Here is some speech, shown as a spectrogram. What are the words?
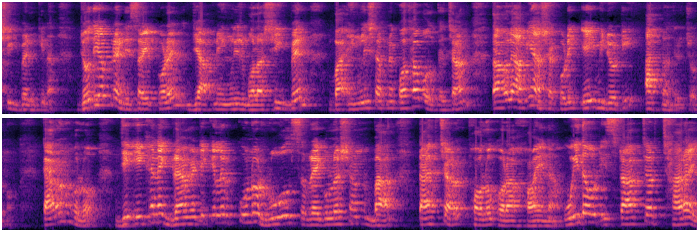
শিখবেন কিনা। যদি আপনি ডিসাইড করেন যে আপনি ইংলিশ বলা শিখবেন বা ইংলিশে আপনি কথা বলতে চান, তাহলে আমি আশা করি এই ভিডিওটি আপনাদের জন্য। কারণ হলো যে এখানে গ্রামেটিক্যালের কোনো রুলস রেগুলেশন বা স্ট্রাকচার ফলো করা হয় না। উইদাউট স্ট্রাকচার ছাড়াই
